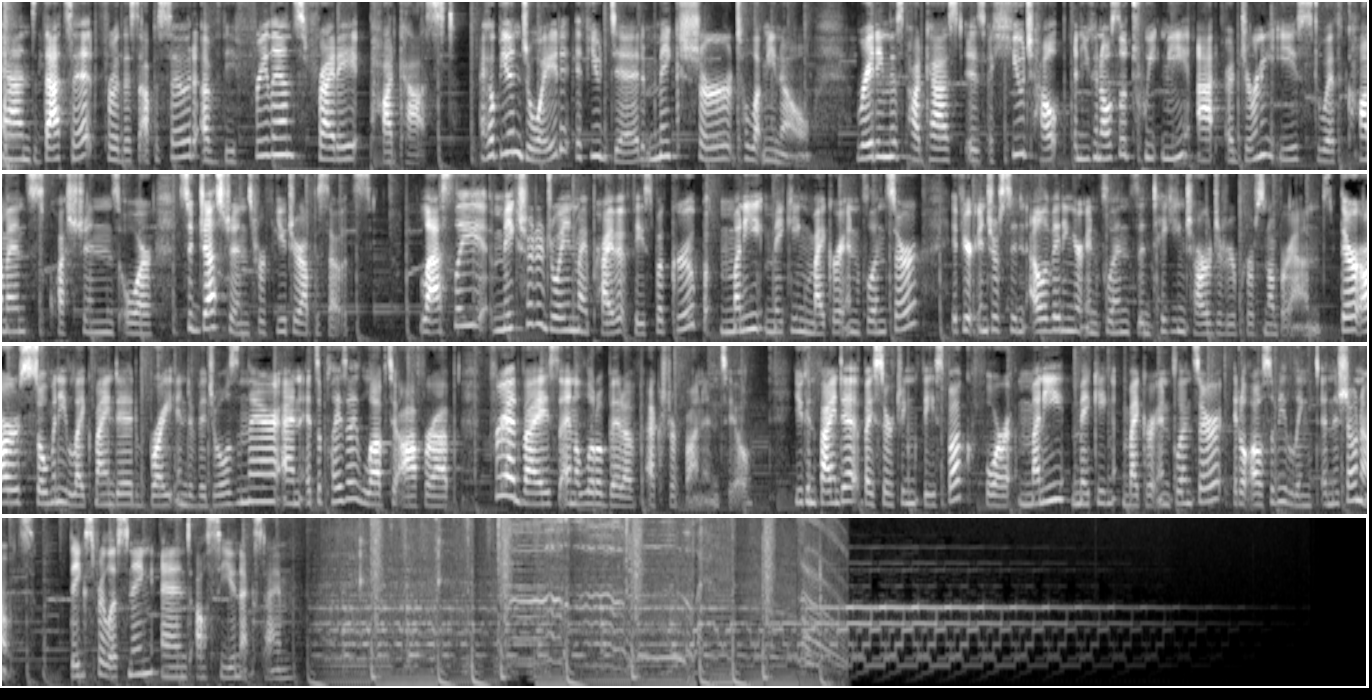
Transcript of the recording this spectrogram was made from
And that's it for this episode of the Freelance Friday podcast. I hope you enjoyed. If you did, make sure to let me know. Rating this podcast is a huge help, and you can also tweet me at a journey east with comments, questions, or suggestions for future episodes. Lastly, make sure to join my private Facebook group, Money Making Micro Influencer, if you're interested in elevating your influence and taking charge of your personal brand. There are so many like minded, bright individuals in there, and it's a place I love to offer up free advice and a little bit of extra fun into. You can find it by searching Facebook for Money Making Micro Influencer. It'll also be linked in the show notes. Thanks for listening, and I'll see you next time.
